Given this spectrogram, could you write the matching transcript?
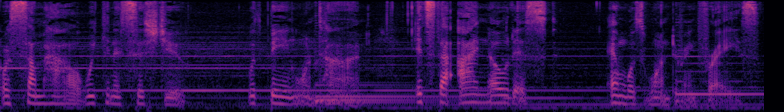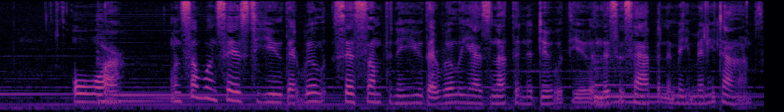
or somehow we can assist you with being on time? It's the I noticed and was wondering phrase. Or when someone says to you that really says something to you that really has nothing to do with you, and this has happened to me many times,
